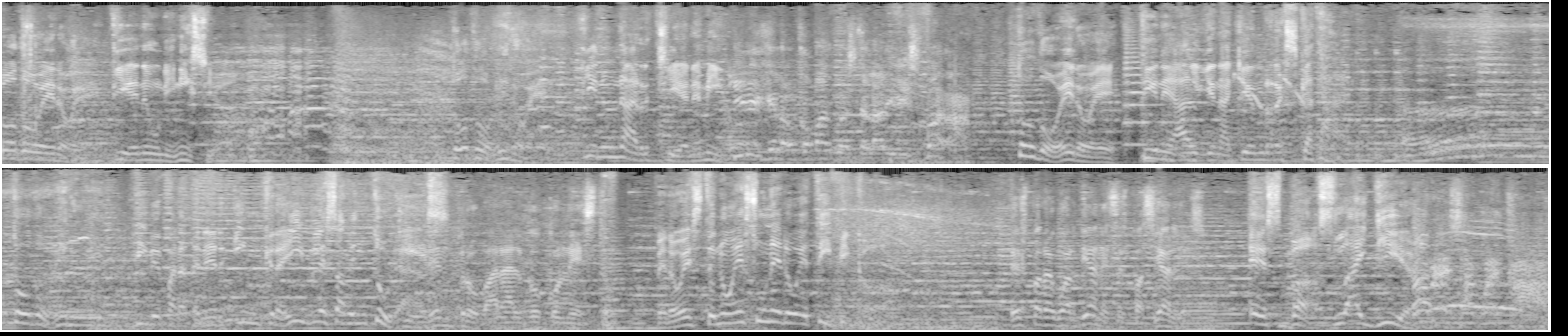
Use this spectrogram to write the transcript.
Todo héroe tiene un inicio. Todo héroe tiene un archienemigo. Dirígelo al comando estelar y dispara. Todo héroe tiene a alguien a quien rescatar. Todo héroe vive para tener increíbles aventuras. ¿Quieren probar algo con esto? Pero este no es un héroe típico. Es para guardianes espaciales. Es Buzz Lightyear. ¡Cabeza hueca!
